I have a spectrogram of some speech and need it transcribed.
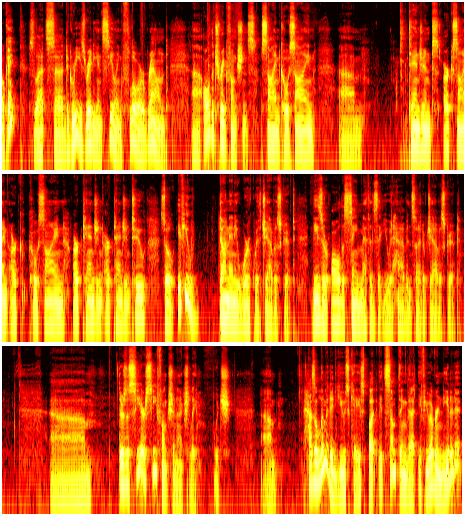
Okay, so that's uh, degrees, radians, ceiling, floor, round, uh, all the trig functions, sine, cosine, um, tangent, arcsine, arc cosine, arctangent, arctangent 2. So if you've done any work with JavaScript, these are all the same methods that you would have inside of JavaScript. Um, there's a CRC function actually, which um, has a limited use case, but it's something that if you ever needed it,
